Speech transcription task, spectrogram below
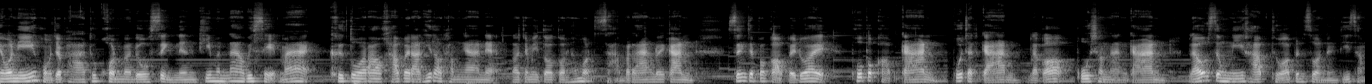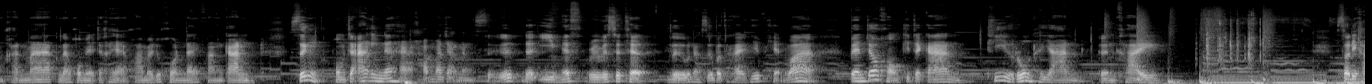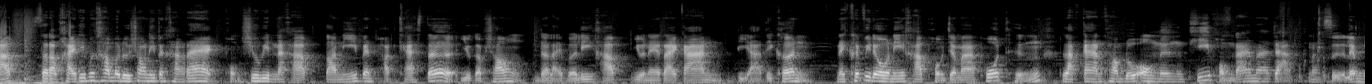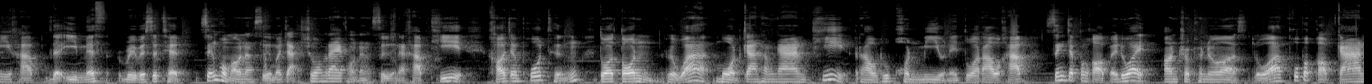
ในวันนี้ผมจะพาทุกคนมาดูสิ่งหนึ่งที่มันน่าวิเศษมาก คือตัวเราครับเวลาที่เราทำงานเนี่ยเราจะมีตัวตนทั้งหมด 3 ร่างด้วยกัน ซึ่งจะประกอบไปด้วยผู้ประกอบการ ผู้จัดการ แล้วก็ผู้ชำนาญการ แล้วตรงนี้ครับถือว่าเป็นส่วนหนึ่งที่สำคัญมาก แล้วผมอยากจะขยายความให้ทุกคนได้ฟังกัน ซึ่งผมจะอ้างอิงเนื้อหาครับมาจากหนังสือ The E-Myth Revisited หรือหนังสือภาษาไทยที่เขียนว่า เป็นเจ้าของกิจการที่รุ่งทะยานเกินใคร วัสดีครับสำหรับใครที่เพิ่งเข้ามาดูช่องนี้เป็นครั้งแรก ผมชื่อวินนะครับ ตอนนี้เป็นพอดแคสเตอร์อยู่กับช่อง The Library ครับ อยู่ในรายการ The Article ในคลิปวิดีโอนี้ครับ ผมจะมาพูดถึงหลักการความรู้องค์หนึ่งที่ผมได้มาจากหนังสือเล่มนี้ครับ The E-Myth Revisited ซึ่งผมเอาหนังสือมาจากช่วงแรกของหนังสือนะครับ ที่เขาจะพูดถึงตัวตนหรือว่าโหมดการทำงานที่เราทุกคนมีอยู่ในตัวเราครับ ซึ่งจะประกอบไปด้วย entrepreneurs หรือว่าผู้ประกอบการ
